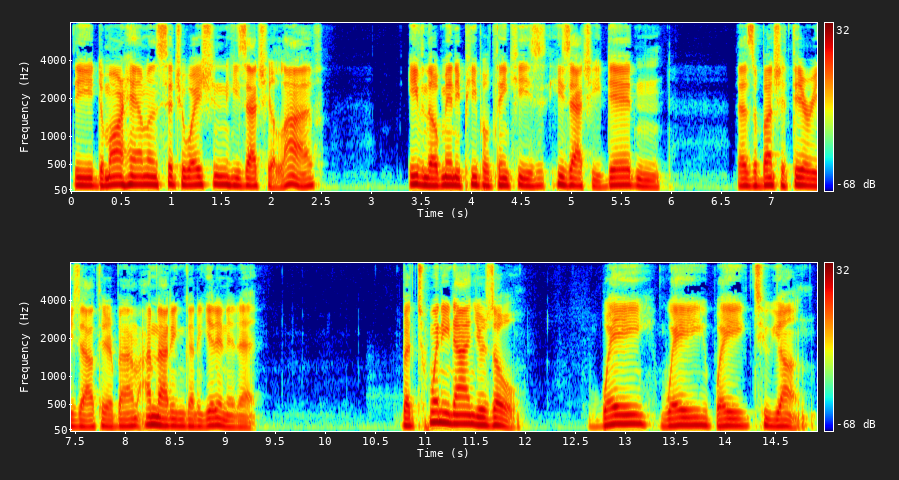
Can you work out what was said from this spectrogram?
The Damar Hamlin situation, he's actually alive, even though many people think he's he's actually dead, and there's a bunch of theories out there, but I'm, I'm not even going to get into that. But 29 years old, way, way, way too young.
